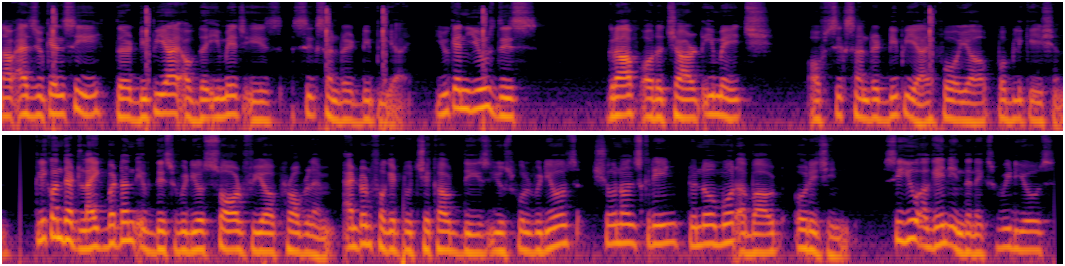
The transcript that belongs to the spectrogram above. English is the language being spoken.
Now as you can see the DPI of the image is 600 DPI. You can use this graph or a chart image of 600 DPI for your publication. Click on that like button if this video solved your problem and don't forget to check out these useful videos shown on screen to know more about Origin. See you again in the next videos.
